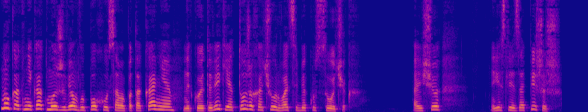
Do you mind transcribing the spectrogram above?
Но как-никак мы живем в эпоху самопотакания, и в кои-то веки я тоже хочу рвать себе кусочек. А еще, если запишешь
